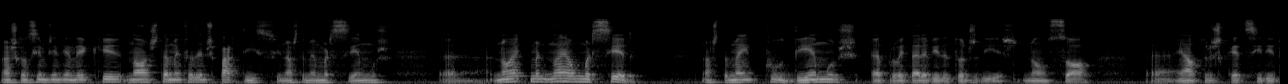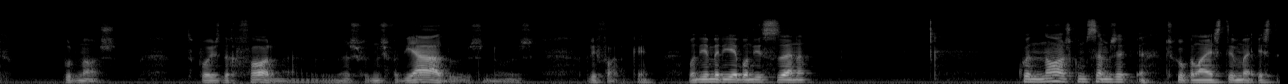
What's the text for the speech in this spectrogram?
nós conseguimos entender que nós também fazemos parte disso e nós também merecemos. Uh, não, é, não é o merecer, nós também podemos aproveitar a vida todos os dias, não só em alturas que é decidido por nós. Depois da reforma, nos, nos feriados, nos, por aí fora, ok? Bom dia, Maria. Bom dia, Susana. Quando nós começamos a. Desculpem lá este tema. Este...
